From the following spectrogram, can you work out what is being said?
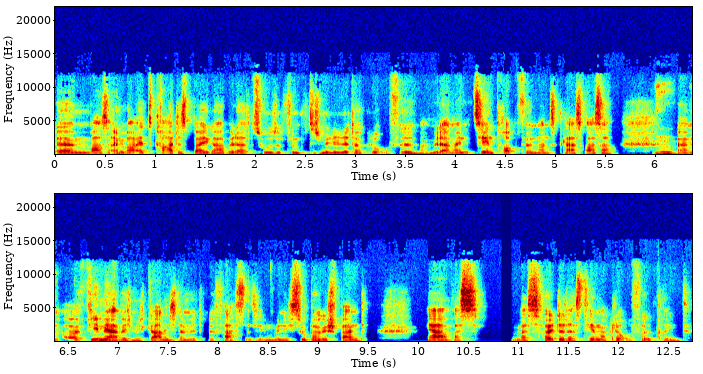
ähm, war es einfach als Gratisbeigabe dazu, so 50 Milliliter Chlorophyll, mache mir da meine 10 Tropfen mal ins Glas Wasser. Mhm. Ähm, aber viel mehr habe ich mich gar nicht damit befasst. Deswegen bin ich super gespannt, ja, was, was heute das Thema Chlorophyll bringt.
